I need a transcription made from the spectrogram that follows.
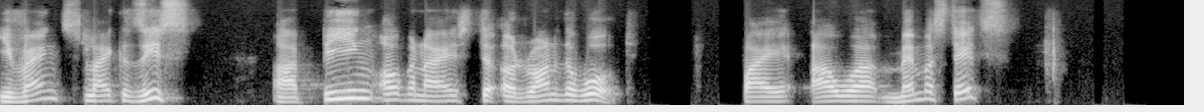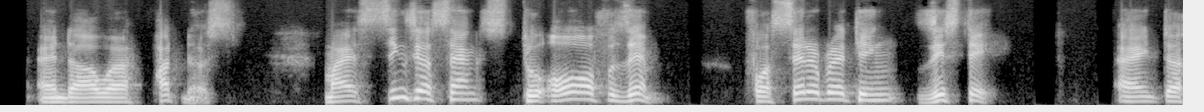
events like this are being organized around the world by our member states and our partners. My sincere thanks to all of them for celebrating this day and uh,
